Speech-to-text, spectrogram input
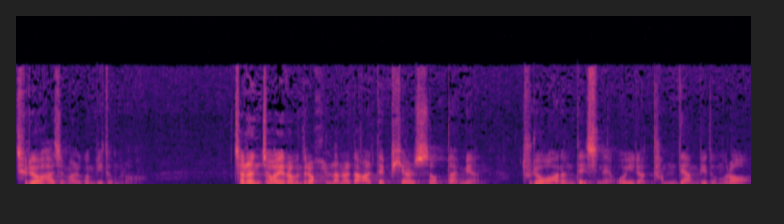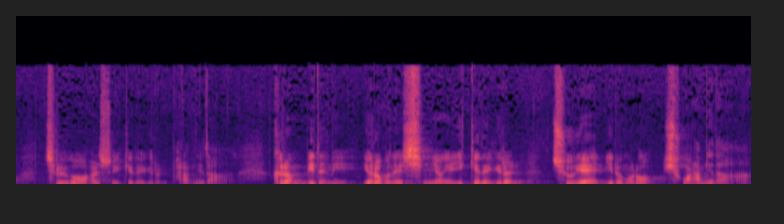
두려워하지 말고 믿음으로. 저는 저와 여러분들의 혼란을 당할 때 피할 수 없다면 두려워하는 대신에 오히려 담대한 믿음으로 즐거워할 수 있게 되기를 바랍니다. 그런 믿음이 여러분의 심령에 있게 되기를 주의 이름으로 축원합니다.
